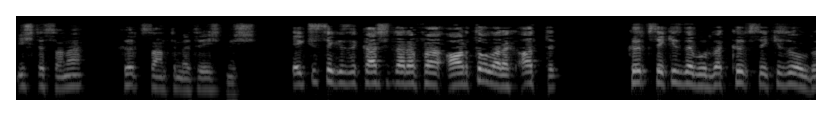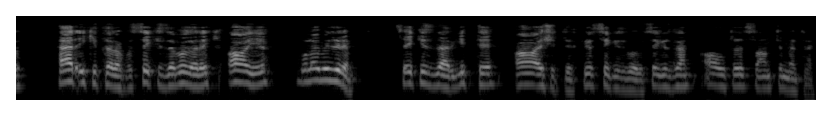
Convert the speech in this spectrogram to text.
İşte sana 40 santimetre eşitmiş. Eksi 8'i karşı tarafa artı olarak attık. 48 de burada 48 oldu. Her iki tarafı 8'e bölerek A'yı bulabilirim. 8'ler gitti. A eşittir 48 bölü 8'den 6 santimetre.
